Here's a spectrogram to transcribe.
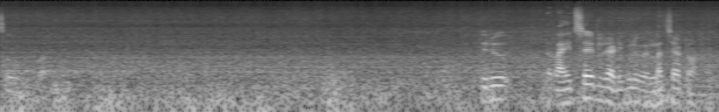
സൂപ്പർ. ഇതൊരു റൈറ്റ് സൈഡിൽ ഒരു അടിപൊളി വെള്ളച്ചാട്ടമാണ്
